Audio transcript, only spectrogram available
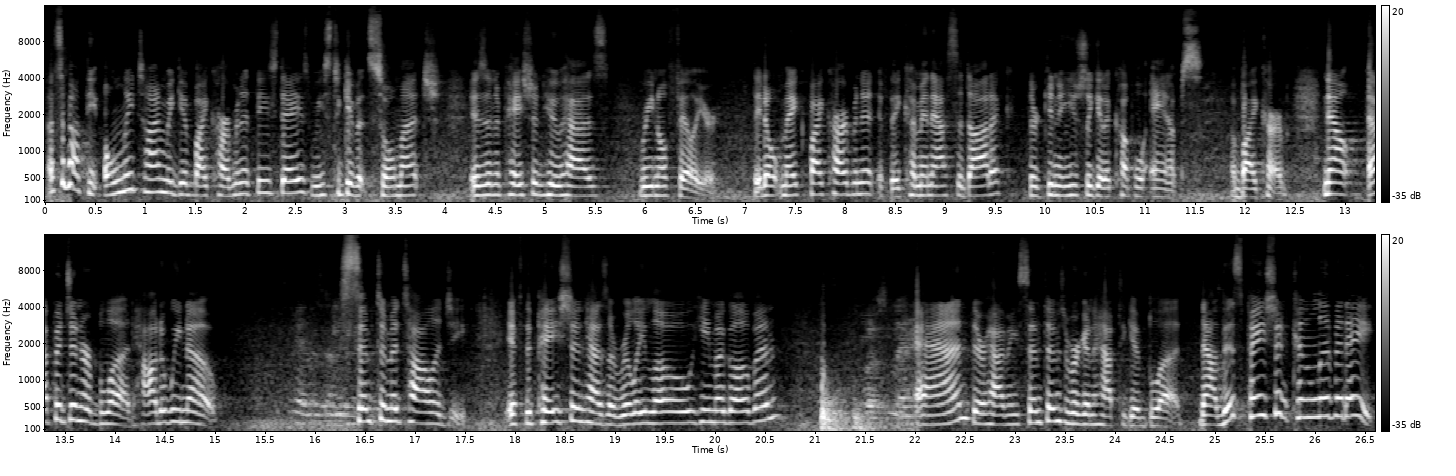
that's about the only time we give bicarbonate these days. We used to give it so much, is in a patient who has renal failure. They don't make bicarbonate. If they come in acidotic, they're going to usually get a couple amps of bicarb. Now, Epogen or blood, how do we know? Symptomatology. If the patient has a really low hemoglobin, and they're having symptoms, we're going to have to give blood. Now, this patient can live at 8.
